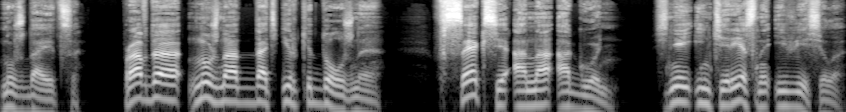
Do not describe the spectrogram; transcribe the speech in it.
нуждается. Правда, нужно отдать Ирке должное. В сексе она огонь. С ней интересно и весело.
